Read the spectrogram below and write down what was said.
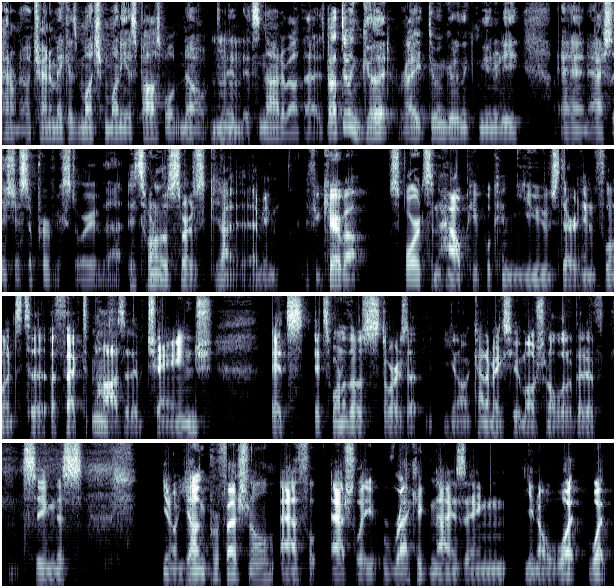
i don't know trying to make as much money as possible. No mm-hmm. it, it's not about that. It's about doing good right? Doing good in the community. And ashley's just a perfect story of that. It's one of those stories i mean if you care about sports and how people can use their influence to affect mm. positive change it's it's one of those stories that you know it kind of makes you emotional a little bit of seeing this you know young professional athlete, ashley recognizing you know what what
